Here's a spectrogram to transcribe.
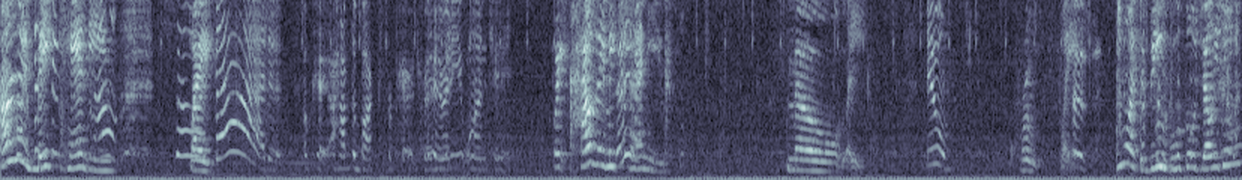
How do they make candies? smells So like- bad. Okay, I have the box prepared. Ready? Ready? One, two. three. Like, how do they make candies smell like Ew. gross? Like, you know, like the BeanBoozled jelly beans.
